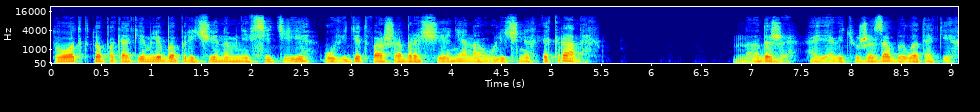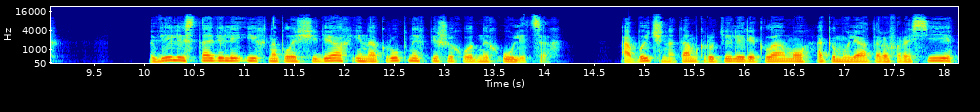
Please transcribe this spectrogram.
«Тот, кто по каким-либо причинам не в сети, увидит ваше обращение на уличных экранах». «Надо же, а я ведь уже забыл о таких». Вели ставили их на площадях и на крупных пешеходных улицах. Обычно там крутили рекламу аккумуляторов России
